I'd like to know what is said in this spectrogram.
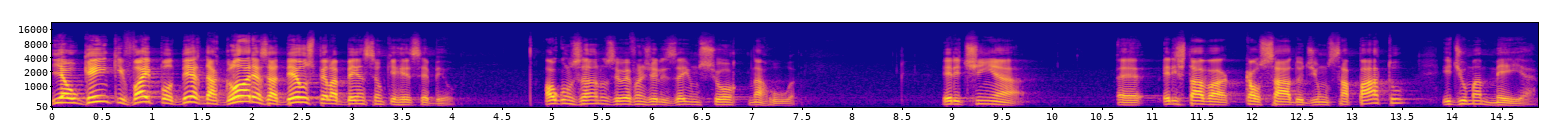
e alguém que vai poder dar glórias a Deus pela bênção que recebeu. Há alguns anos eu evangelizei um senhor na rua. Ele tinha é, ele estava calçado de um sapato e de uma meia.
